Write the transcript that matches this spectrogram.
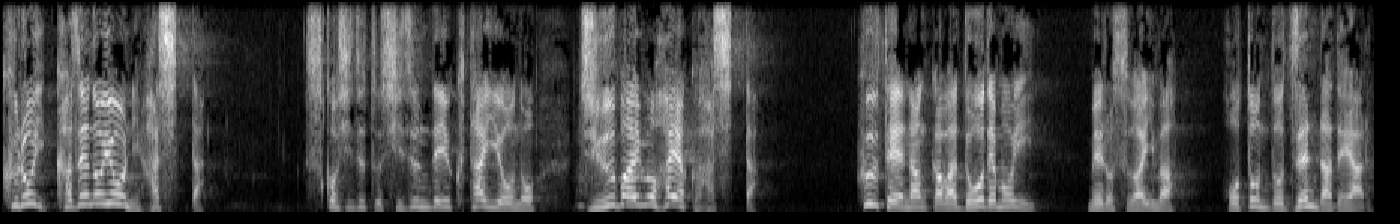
黒い風のように走った。少しずつ沈んでゆく太陽の10倍も早く走った。風景なんかはどうでもいい。メロスは今、ほとんど全裸である。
